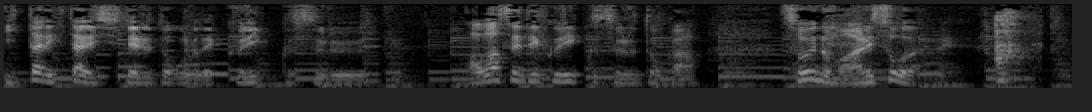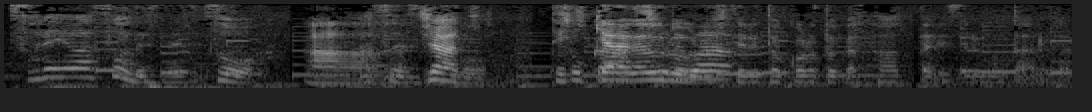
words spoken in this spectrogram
行ったり来たりしてるところでクリックする、合わせてクリックするとか、そういうのもありそうだね。あ、それはそうですね。そう。ああそうですじゃあ敵キャラがうろうろしてるところとか触ったりすることあるから。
